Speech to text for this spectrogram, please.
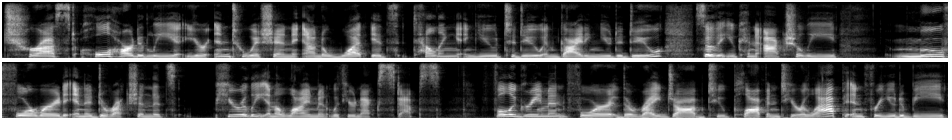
trust wholeheartedly your intuition and what it's telling you to do and guiding you to do so that you can actually move forward in a direction that's purely in alignment with your next steps. Full agreement for the right job to plop into your lap and for you to be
